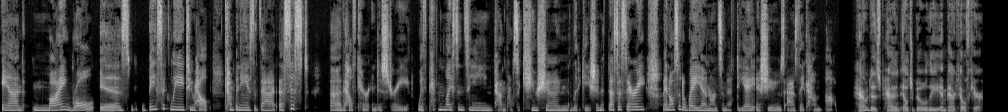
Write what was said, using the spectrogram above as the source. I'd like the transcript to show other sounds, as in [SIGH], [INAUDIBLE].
And my role is basically to help companies that assist uh, the healthcare industry with patent licensing, patent prosecution, litigation if necessary, and also to weigh in on some FDA issues as they come up. How does patent eligibility impact healthcare?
